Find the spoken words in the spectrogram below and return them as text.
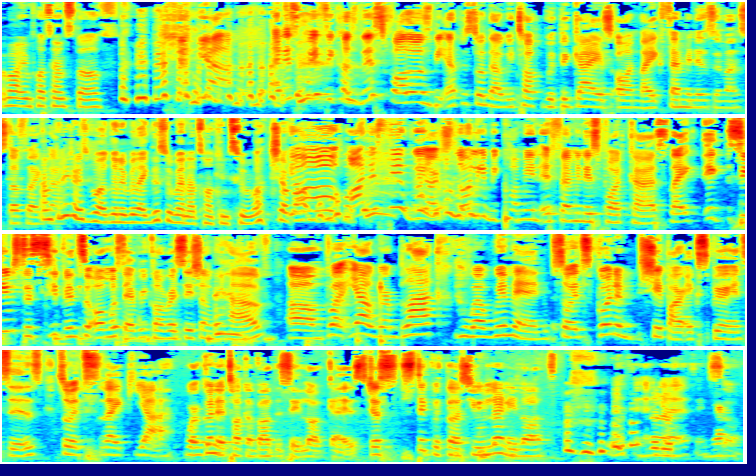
about important stuff. yeah. And it's crazy because this follows the episode that we talked with the guys on like feminism and stuff like I'm that. pretty sure people are going to be like, "These women are talking too much Yo, about." honestly, we are slowly becoming a feminist podcast. Like it seems to seep into almost every conversation we have. Um, but yeah, we're black, we're women, so it's going to shape our experiences. So it's like, yeah, we're going to talk about this a lot, guys. Just stick with us; you will learn a lot. yeah, I think so.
